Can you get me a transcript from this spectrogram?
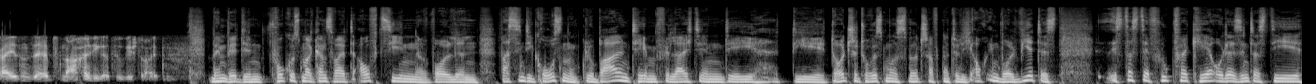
Reisen selbst nachhaltiger zu gestalten. Wenn wir den Fokus mal ganz weit aufziehen wollen, was sind die großen globalen Themen vielleicht, in die die deutsche Tourismuswirtschaft natürlich auch involviert ist? Ist das der Flugverkehr oder sind das die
